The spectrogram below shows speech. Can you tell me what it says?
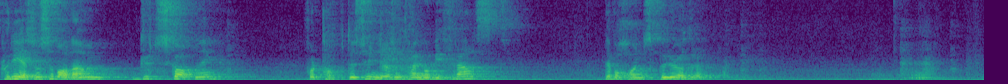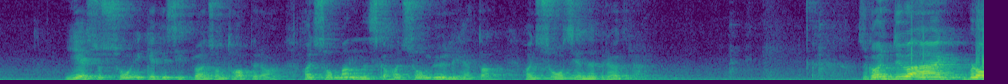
For Jesus var de Guds skapning. Fortapte syndere som trenger å bli frelst. Det var hans brødre. Jesus så ikke disiplene som tapere. Han så mennesker, han så muligheter. Han så sine brødre. Så kan du og jeg bla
